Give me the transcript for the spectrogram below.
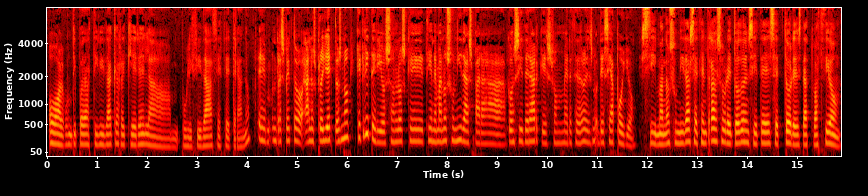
o algún tipo de actividad que requiere la publicidad, etcétera, ¿no? Eh, respecto a los proyectos, ¿no? ¿Qué criterios son los que tiene Manos Unidas para considerar que son merecedores de ese apoyo? Sí, Manos Unidas se centra sobre todo en siete sectores de actuación.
